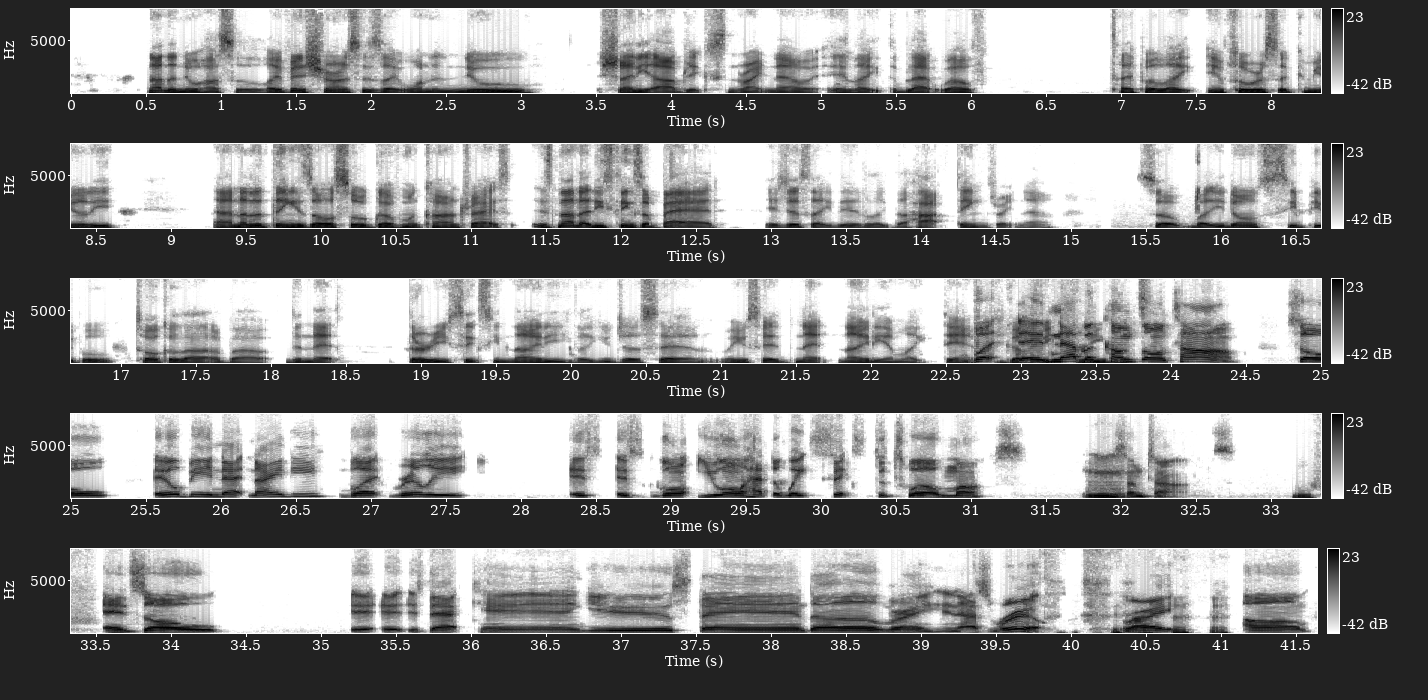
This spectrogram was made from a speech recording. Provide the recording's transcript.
Not the new hustle. Life insurance is like one of the new shiny objects right now in like the black wealth type of like influencer community. another thing is also government contracts. It's not that these things are bad. It's just like they're like the hot things right now. So, but you don't see people talk a lot about the net 30, 60, 90, like you just said. When you said net 90, I'm like, damn. But it never comes months. on time. So it'll be net 90, but really it's it's going you gonna have to wait six to twelve months mm. sometimes. Oof. And so it, it, it's that can you stand the rain? And that's real, right? um,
